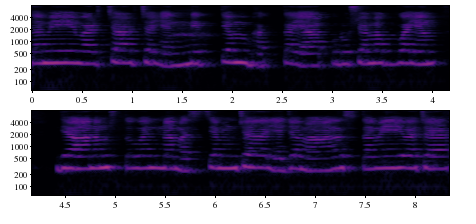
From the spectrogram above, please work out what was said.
तमेवर्चार्चयन् नित्यं भक्तया पुरुषमव्ययं ध्यानं स्तुवन्नमस्यं च यजमानस्तमेव च।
